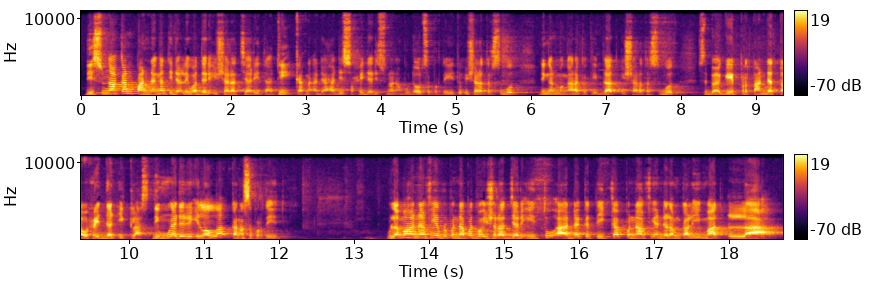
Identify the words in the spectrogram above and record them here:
Disunahkan pandangan tidak lewat dari isyarat jari tadi karena ada hadis sahih dari Sunan Abu Daud seperti itu. Isyarat tersebut dengan mengarah ke kiblat, isyarat tersebut sebagai pertanda tauhid dan ikhlas. Dimulai dari ilallah karena seperti itu. Ulama Hanafiyah berpendapat bahwa isyarat jari itu ada ketika penafian dalam kalimat la.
